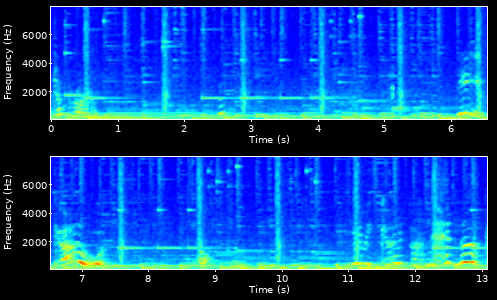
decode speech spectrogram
Jumper on them. Here you go. Oh. Here we go, Bandit. Look.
